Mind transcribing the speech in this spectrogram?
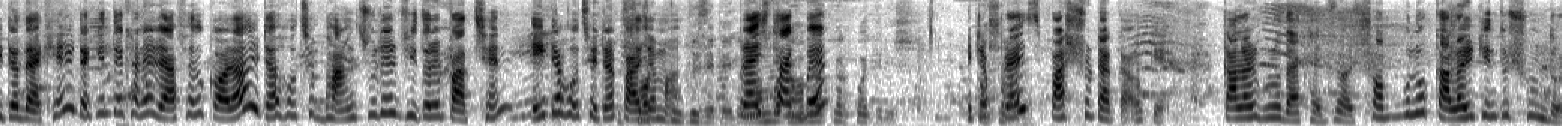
এটা দেখেন এটা কিন্তু এখানে র্যাফেল করা এটা হচ্ছে ভাঙচুরের ভিতরে পাচ্ছেন এইটা হচ্ছে এটা পায়জামা। প্রাইস থাকবে এটা প্রাইস পাঁচশো টাকা ওকে কালারগুলো দেখাই ভিউয়ার সবগুলো কালারই কিন্তু সুন্দর।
